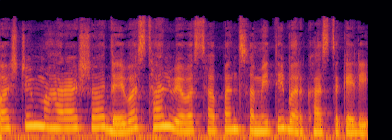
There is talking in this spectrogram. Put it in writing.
पश्चिम महाराष्ट्र देवस्थान व्यवस्थापन समिती बरखास्त केली.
